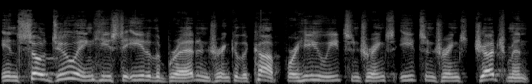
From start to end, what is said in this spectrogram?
in so doing, he's to eat of the bread and drink of the cup. For he who eats and drinks, eats and drinks judgment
